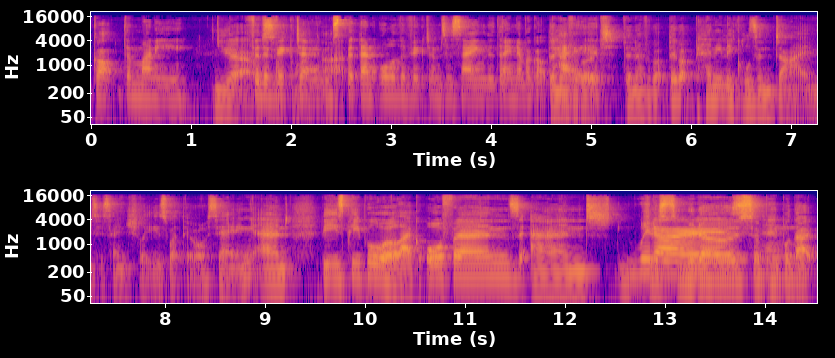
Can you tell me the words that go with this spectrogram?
got the money Yeah. for the something like victims, but then all of the victims are saying that they never got They paid. never got. They never got. They got penny nickels and dimes. Essentially, is what they're all saying. And these people were like orphans and just Widows widows. So people that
